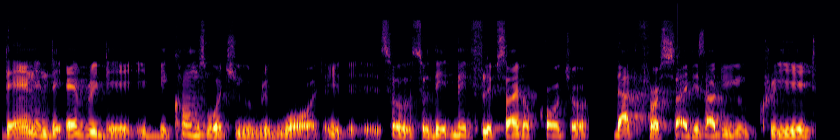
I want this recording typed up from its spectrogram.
then in the everyday it becomes what you reward it, so so the, the flip side of culture that first side is how do you create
